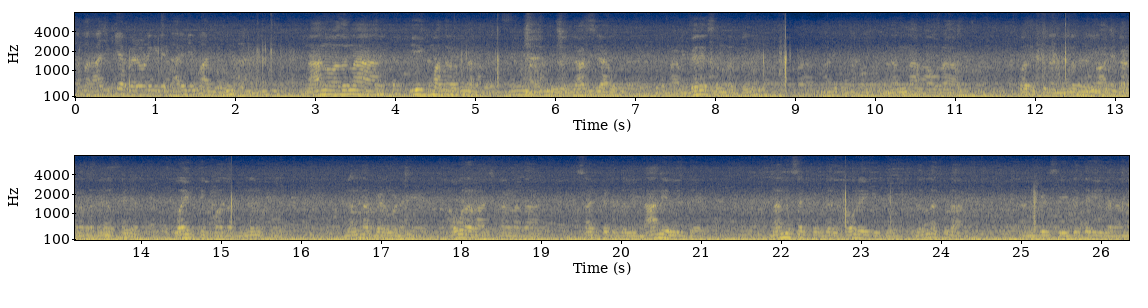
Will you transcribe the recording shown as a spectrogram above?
ನಮ್ಮ ರಾಜಕೀಯ ಬೆಳವಣಿಗೆಗೆ ದಾರಿದೀಪ ನಾನು ಅದನ್ನ ಈಗ ಮಾತಾಡೋದಲ್ಲ ಜಾಸ್ತಿ ಆಗುತ್ತೆ. ನಾನು ಬೇರೆ ಸಂದರ್ಭದಲ್ಲಿ ಅವರ ನನ್ನ ಅವರ ಬದುಕಿನ ನೆನಪು ರಾಜಕಾರಣದ ನೆನಪು ವೈಯಕ್ತಿಕವಾದ ನೆನಪು ನನ್ನ ಬೆಳವಣಿಗೆ ಅವರ ರಾಜಕಾರಣದ ಸಂಕಟದಲ್ಲಿ ನಾನು ಎಲ್ಲಿದ್ದೆ ನನ್ನ ಸಂಕಟದಲ್ಲಿ ಅವರು ಹೇಗಿದ್ದು ಅದೆಲ್ಲ ಕೂಡ ನಾನು ಬಿಡಿಸಿ ಜೊತೆಗೆ ಈಗ ನನ್ನ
